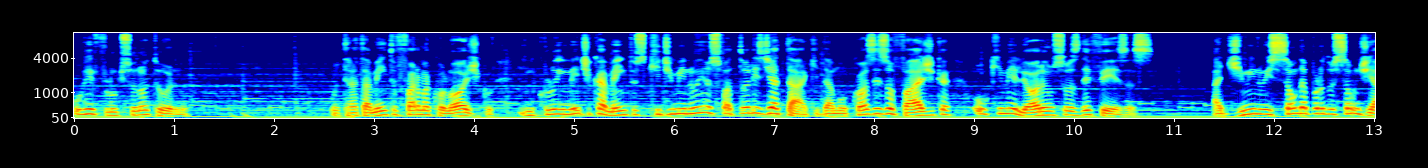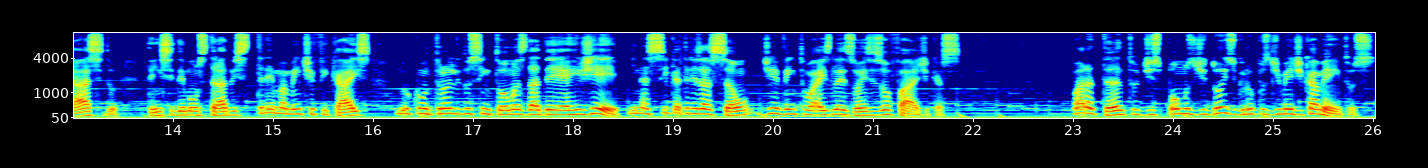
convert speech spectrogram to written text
o refluxo noturno. O tratamento farmacológico inclui medicamentos que diminuem os fatores de ataque da mucosa esofágica ou que melhoram suas defesas. A diminuição da produção de ácido tem se demonstrado extremamente eficaz no controle dos sintomas da DRGE e na cicatrização de eventuais lesões esofágicas. Para tanto, dispomos de dois grupos de medicamentos,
